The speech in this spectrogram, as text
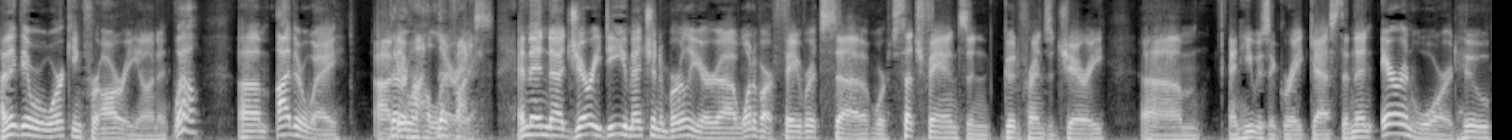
I think they were working for Ari on it. Well, um, either way, uh, they were hun- hilarious. And then uh, Gerry Dee, you mentioned him earlier. Uh, one of our favorites. Uh, we're such fans and good friends of Gerry, um, and he was a great guest. And then Aaron Ward, who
